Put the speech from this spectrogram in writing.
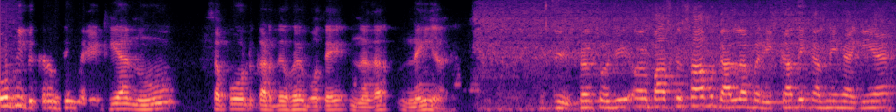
ਉਹ ਵੀ ਵਿਕਰਮ ਸਿੰਘ ਮਜੀਠੀਆ ਨੂੰ ਸਪੋਰਟ ਕਰਦੇ ਹੋਏ ਬਹੁਤੇ ਨਜ਼ਰ ਨਹੀਂ ਆ ਰਹੇ। ਜੀ, ਬਿਲਕੁਲ ਜੀ। ਔਰ ਬਾਸਕਰ ਸਾਹਿਬ, ਗੱਲ ਅਮਰੀਕਾ ਦੀ ਕਰਨੀ ਹੈਗੀ ਹੈ।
